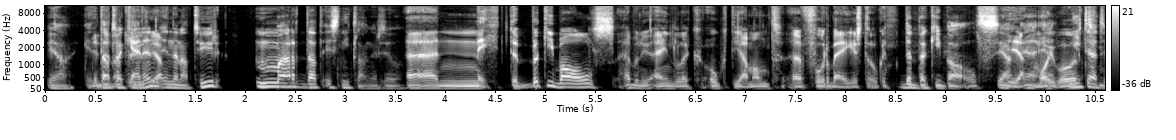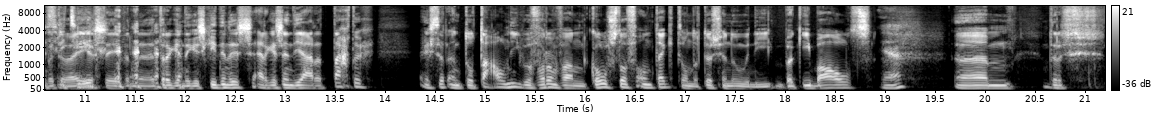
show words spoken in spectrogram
ja, de dat we natuur, kennen ja. in de natuur. Maar dat is niet langer zo. Eh, nee, de buckyballs hebben nu eindelijk ook diamant eh, voorbijgestoken. De buckyballs. Ja, Ja, ja, mooi woord. Niet uit de Moeten we eerst even eh, terug in de geschiedenis. Ergens in de jaren 80 is er een totaal nieuwe vorm van koolstof ontdekt. Ondertussen noemen we die buckyballs. Ja? Ehm, er is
